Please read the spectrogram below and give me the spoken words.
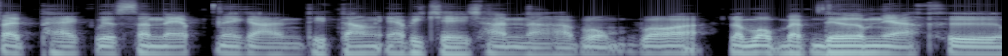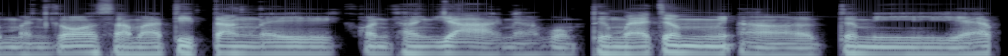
Fatpak หรือ Snap ในการติดตั้งแอปพลิเคชันนะครับผม เพราะว่าระบบแบบเดิมเนี่ย คือมันก็สามารถติดตั้งได้ค่อนข้างยากนะครับผม ถึงแม้จะอ่าจะมีแอป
